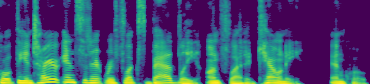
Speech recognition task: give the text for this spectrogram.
Quote, the entire incident reflects badly on Flathead County, end quote.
